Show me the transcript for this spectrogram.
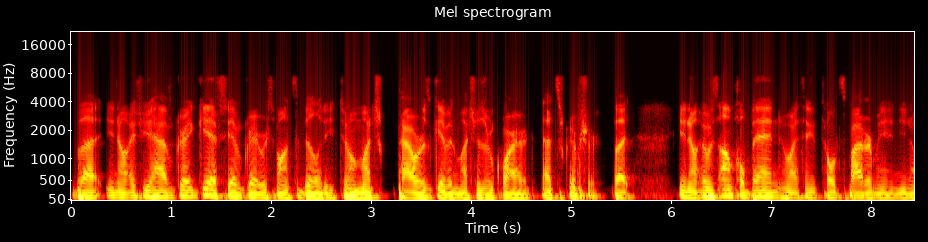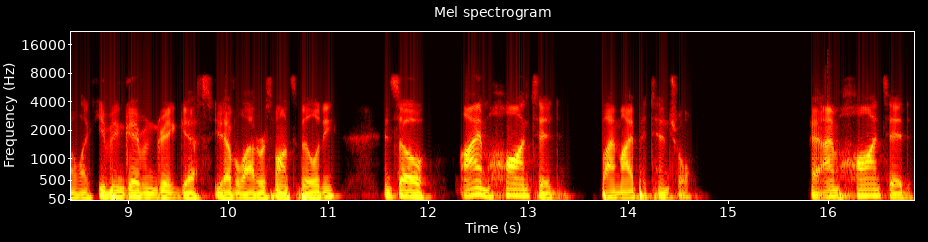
But you know, if you have great gifts, you have great responsibility. To whom much power is given, much is required. That's scripture. But you know, it was Uncle Ben who I think told Spider Man, you know, like you've been given great gifts, you have a lot of responsibility. And so I'm haunted by my potential. Okay, I'm haunted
